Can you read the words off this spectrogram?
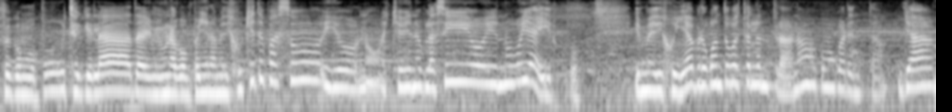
fue como, pucha, qué lata. Y una compañera me dijo, ¿qué te pasó? Y yo, no, es que viene Placido y no voy a ir, pues. Y me dijo, ya, pero ¿cuánto cuesta la entrada? No, como 40. Ya,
